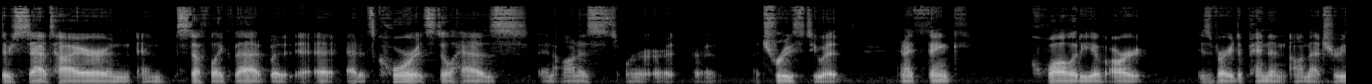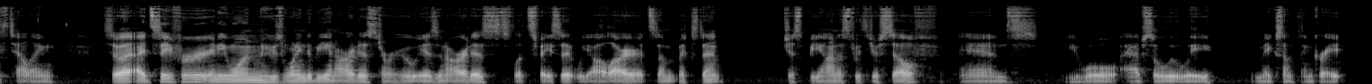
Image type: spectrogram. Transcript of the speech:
there's satire and, and stuff like that, but at, at its core, it still has an honest or, or, or a truth to it. And I think quality of art is very dependent on that truth telling. So I'd say for anyone who's wanting to be an artist or who is an artist, let's face it, we all are at some extent. Just be honest with yourself and you will absolutely make something great.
